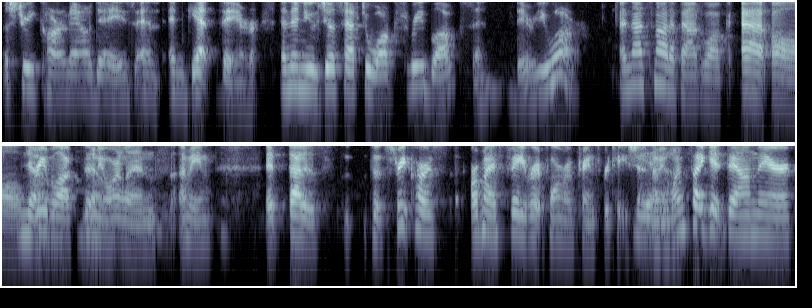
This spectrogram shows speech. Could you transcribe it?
a streetcar nowadays and, and get there. And then you just have to walk three blocks, and there you are. And that's not a bad walk at all. No, Three blocks in no. New Orleans. I mean, it that is the streetcars are my favorite form of transportation. Yeah. I mean, once I get down there,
